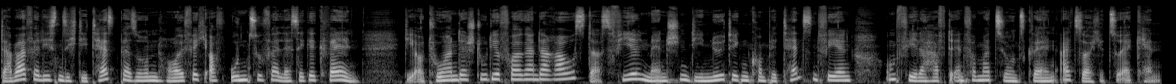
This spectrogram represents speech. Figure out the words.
Dabei verließen sich die Testpersonen häufig auf unzuverlässige Quellen. Die Autoren der Studie folgern daraus, daraus, dass vielen Menschen die nötigen Kompetenzen fehlen, um fehlerhafte Informationsquellen als solche zu erkennen.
